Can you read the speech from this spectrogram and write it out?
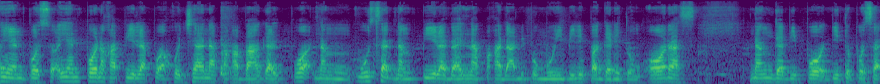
Ayan po, so ayan po, nakapila po ako dyan. Napakabagal po ng usad ng pila dahil napakadami pong bumibili pag ganitong oras ng gabi po dito po sa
